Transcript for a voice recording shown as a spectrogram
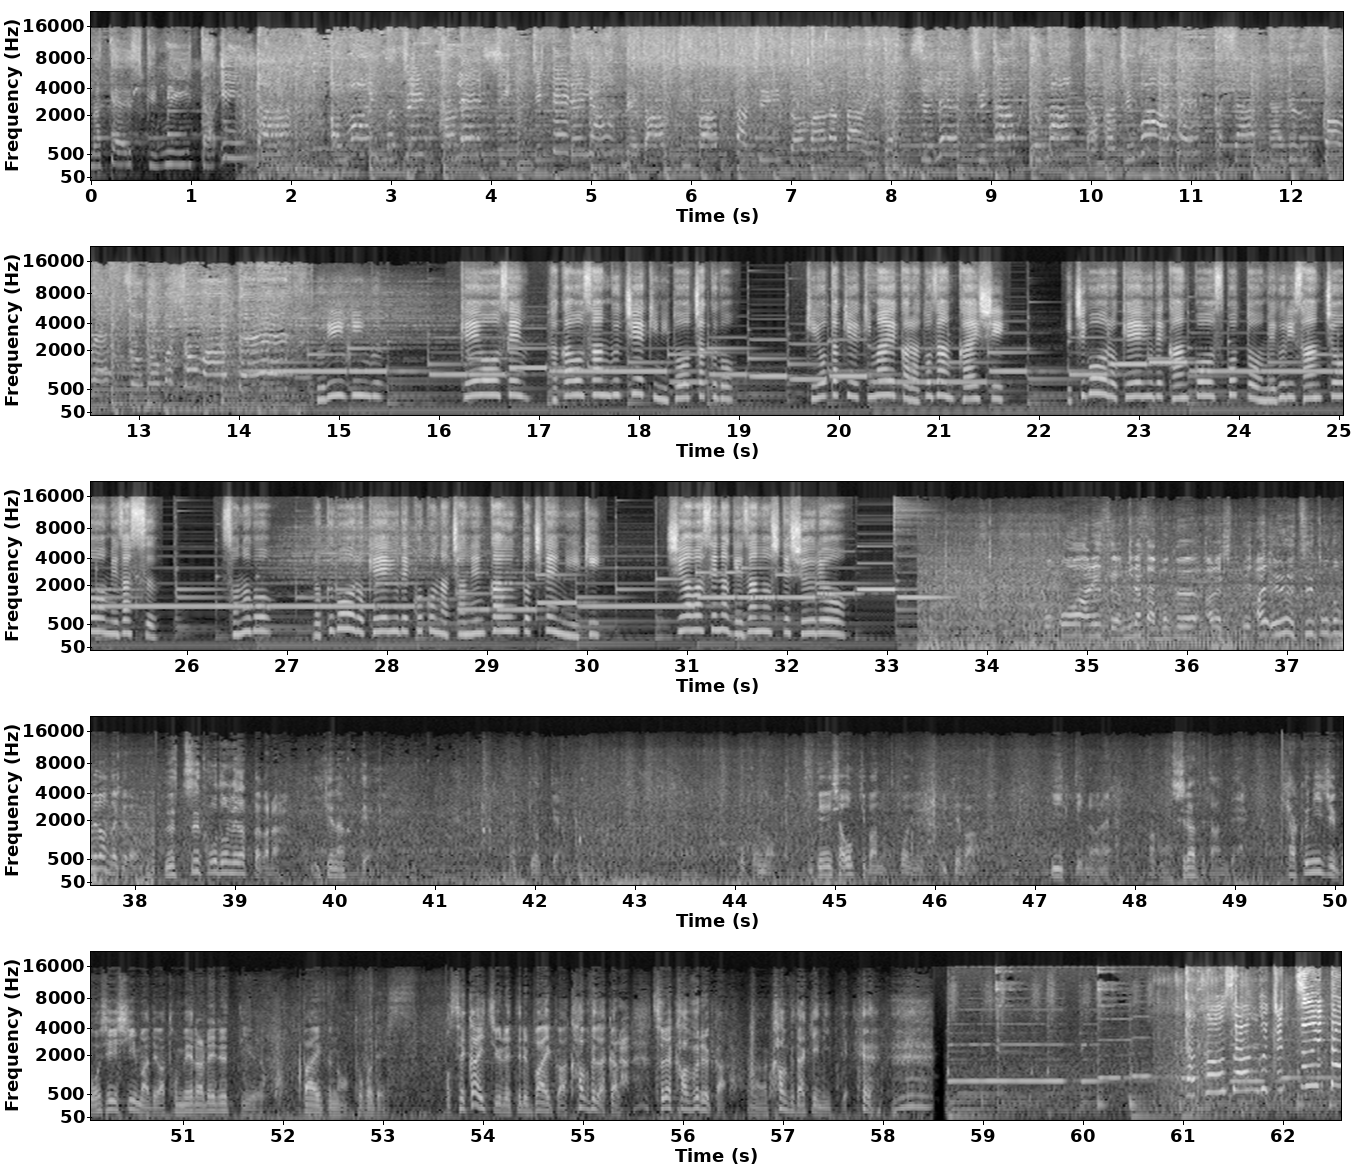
な景色みたいんだ思いのち晴れ信じてるよネバーギブアッ立ち止まらないですれ違ってもたまじわって重なる声その場所までブリーフィング。京王線、高尾山口駅に到着後、清滝駅前から登山開始。1号路経由で観光スポットを巡り山頂を目指す。その後、6号路経由でココナ茶園カウント地点に行き、幸せな下山をして終了。ここはあれですよ。皆さん僕あれ知ってあれえー通行止めなんだけど。通行止めだったから行けなくて。オッケーオッケー。ここの自転車置き場のところに行けばいいっていうのをねあの調べたんで。125cc までは止められるっていうバイクのとこです。世界一売れてるバイクは株だから それは株るか、うん、株だけにって。高尾山口着いた。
